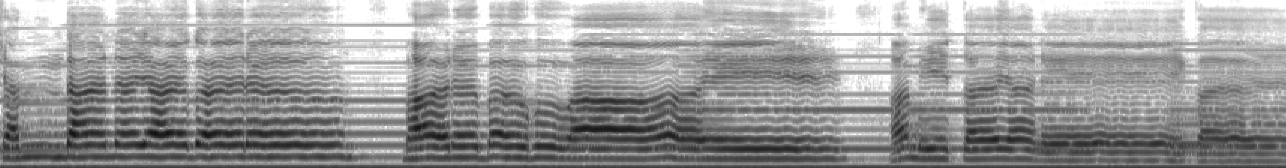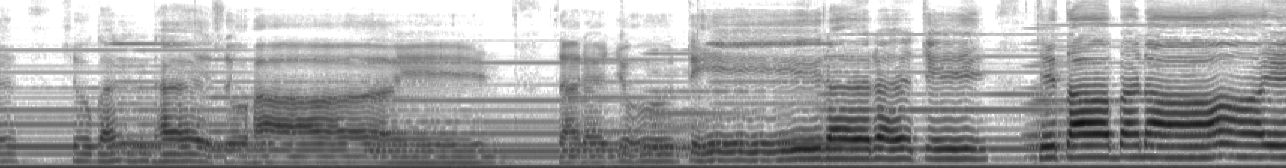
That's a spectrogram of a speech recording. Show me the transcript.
चन्दनयगर भर बहुवामतयनेक सुगन्ध सुहाय सरज्योतिरचि चिता बनाये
